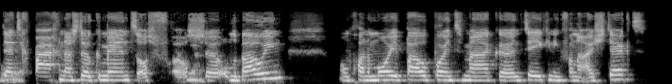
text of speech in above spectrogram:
30 pagina's document als, als ja. uh, onderbouwing. Om gewoon een mooie PowerPoint te maken. Een tekening van een architect.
